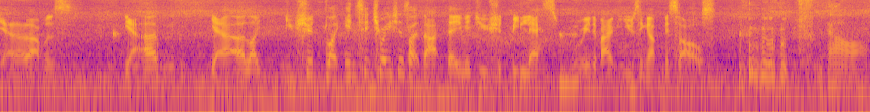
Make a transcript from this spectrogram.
Yeah, that was. Yeah, um, yeah, uh, like you should like in situations like that, David. You should be less worried about using up missiles. Oh.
